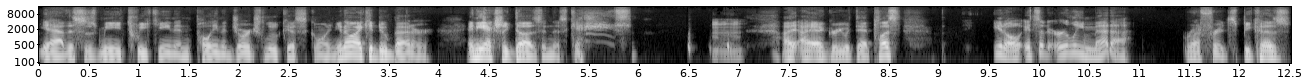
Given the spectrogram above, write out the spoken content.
yeah, this is me tweaking and pulling a George Lucas, going, you know, I could do better, and he actually does in this case. Mhm. I, I agree with that. Plus, you know, it's an early meta reference because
